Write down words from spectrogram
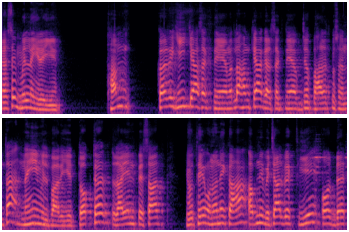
ऐसे मिल नहीं रही है। हम कर ही क्या सकते हैं? मतलब हम क्या कर सकते हैं अब जब भारत को स्वतंत्रता नहीं मिल पा रही है? डॉक्टर रायन प्रसाद जो थे, उन्होंने कहा, अपने विचार व्यक्त किए और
